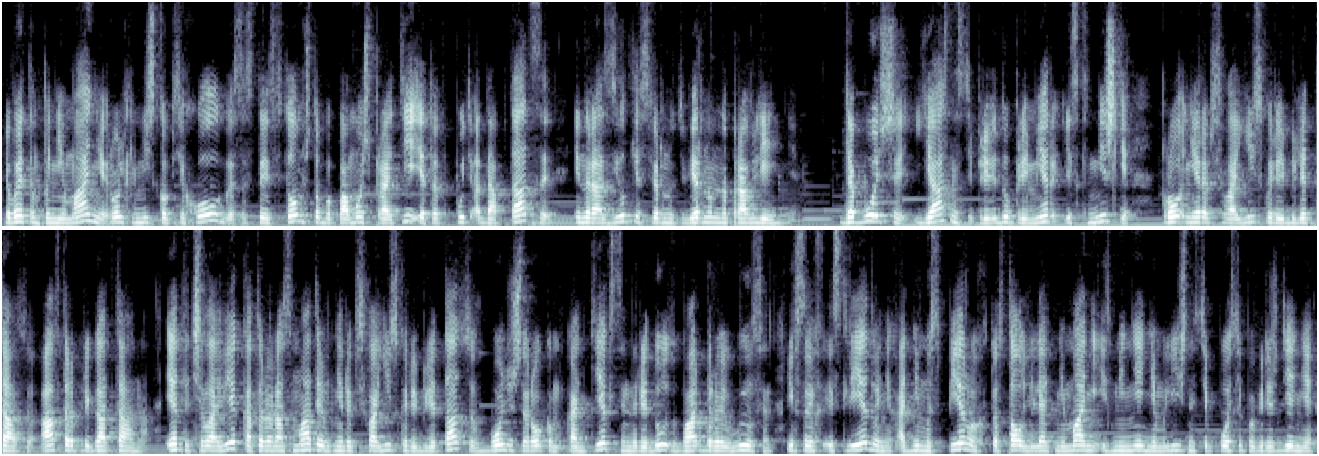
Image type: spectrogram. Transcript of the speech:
И в этом понимании роль клинического психолога состоит в том, чтобы помочь пройти этот путь адаптации и на развилке свернуть в верном направлении. Для большей ясности приведу пример из книжки про нейропсихологическую реабилитацию автора Приготана. Это человек, который рассматривает нейропсихологическую реабилитацию в более широком контексте наряду с Барбарой Уилсон и в своих исследованиях одним из первых, кто стал уделять внимание изменениям личности после повреждения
